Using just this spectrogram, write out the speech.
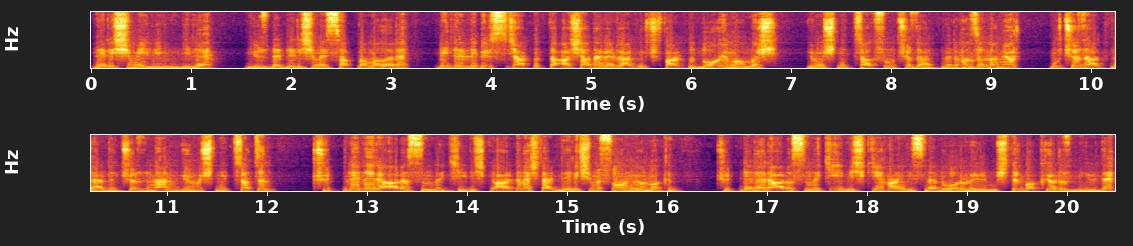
derişimiyle ilgili yüzde derişim hesaplamaları belirli bir sıcaklıkta aşağıda verilen 3 farklı doymamış gümüş nitrat sulu çözeltileri hazırlanıyor. Bu çözeltilerde çözünen gümüş nitratın kütleleri arasındaki ilişki. Arkadaşlar derişimi sormuyor bakın. Kütleleri arasındaki ilişki hangisine doğru verilmiştir? Bakıyoruz bir de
